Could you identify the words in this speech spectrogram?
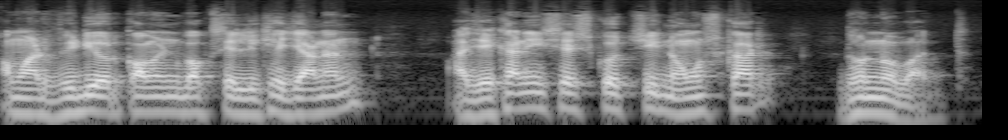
আমার ভিডিওর কমেন্ট বক্সে লিখে জানান। আজ এখানেই শেষ করছি। নমস্কার, ধন্যবাদ।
